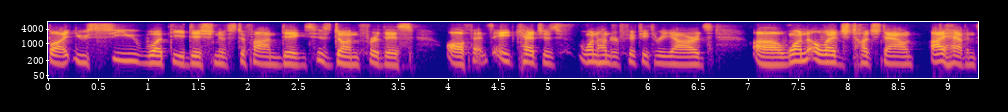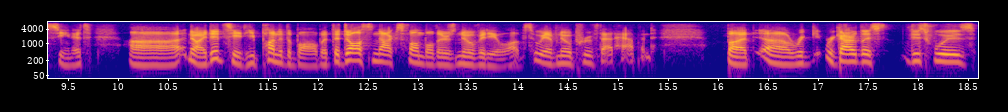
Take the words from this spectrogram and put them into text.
But you see what the addition of Stefon Diggs has done for this offense: eight catches, 153 yards, uh, one alleged touchdown. I haven't seen it. Uh, no, I did see it. He punted the ball, but the Dawson Knox fumble, there's no video of, so we have no proof that happened. But uh, re- regardless, this was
